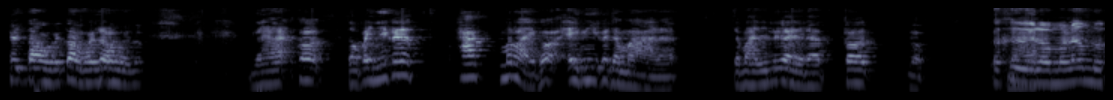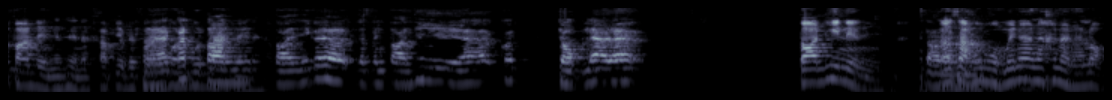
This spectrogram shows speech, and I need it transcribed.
ไม่ต้องไม่ต้องไม่ต้องไม่ต้องนะฮะก็ต่อไปนี้ก็จะภาคเมื่อไหร่ก็ไอ้นี่ก็จะมานะจะมาเรื่อยๆนะครับก็แบบก็คือเรามาเริ่มดูตอนหนึ่งกันเถอะนะครับอย่าไปฟังนะคก็นพูดตอมานกเลยนะครับตอนนี้ก็จะเป็นตอนที่นะก็จบแล้วนะตอนที่หนึ่งตอน เราสาวของผมไม่น่ารักขนาดนั้นหรอก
